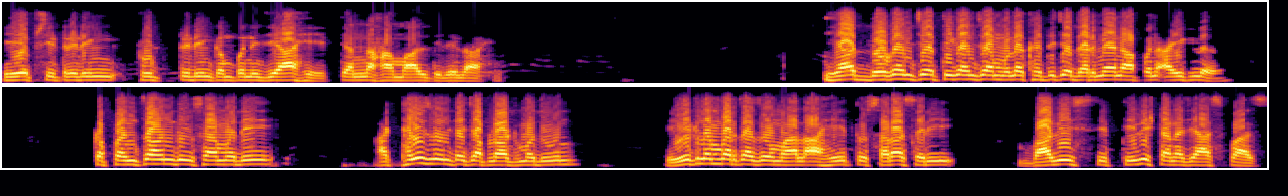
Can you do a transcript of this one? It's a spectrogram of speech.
F C trading fruit trading company जी आहे त्यांना हा माल दिलेला आहे. ह्या दोघांच्या तिघांच्या मुलाखतीच्या दरम्यान आपण ऐकलं का पंचावन्न दिवसामध्ये अठ्ठावीस गुंठ्याच्या प्लॉट मधून एक नंबरचा जो माल आहे तो सरासरी बावीस ते तेवीस टनाच्या आसपास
